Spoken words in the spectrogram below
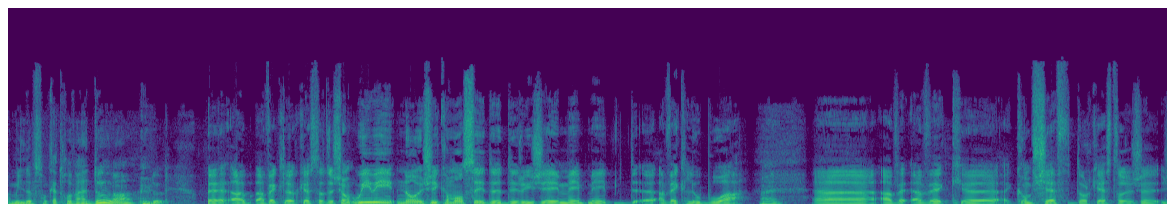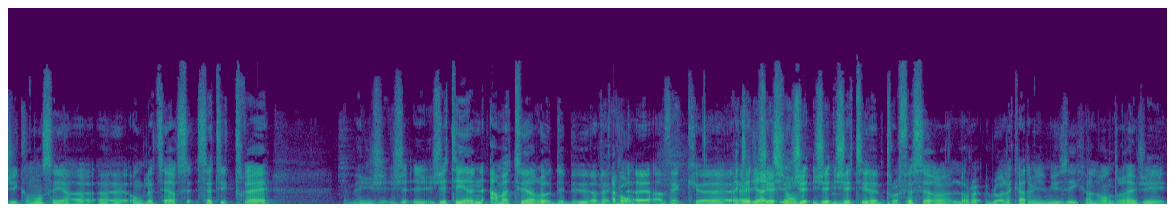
en 1982. Hein, de- Euh, avec l'orchestre de chambre. Oui, oui, non, j'ai commencé de diriger, mais, mais euh, avec le bois. Ouais. Euh, avec, avec euh, comme chef d'orchestre, j'ai commencé à euh, Angleterre. C'était très. J'étais un amateur au début avec Ah bon euh, avec, euh, Avec direction. j'ai- J'étais un professeur à la Royal Academy of Music à Londres. J'ai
